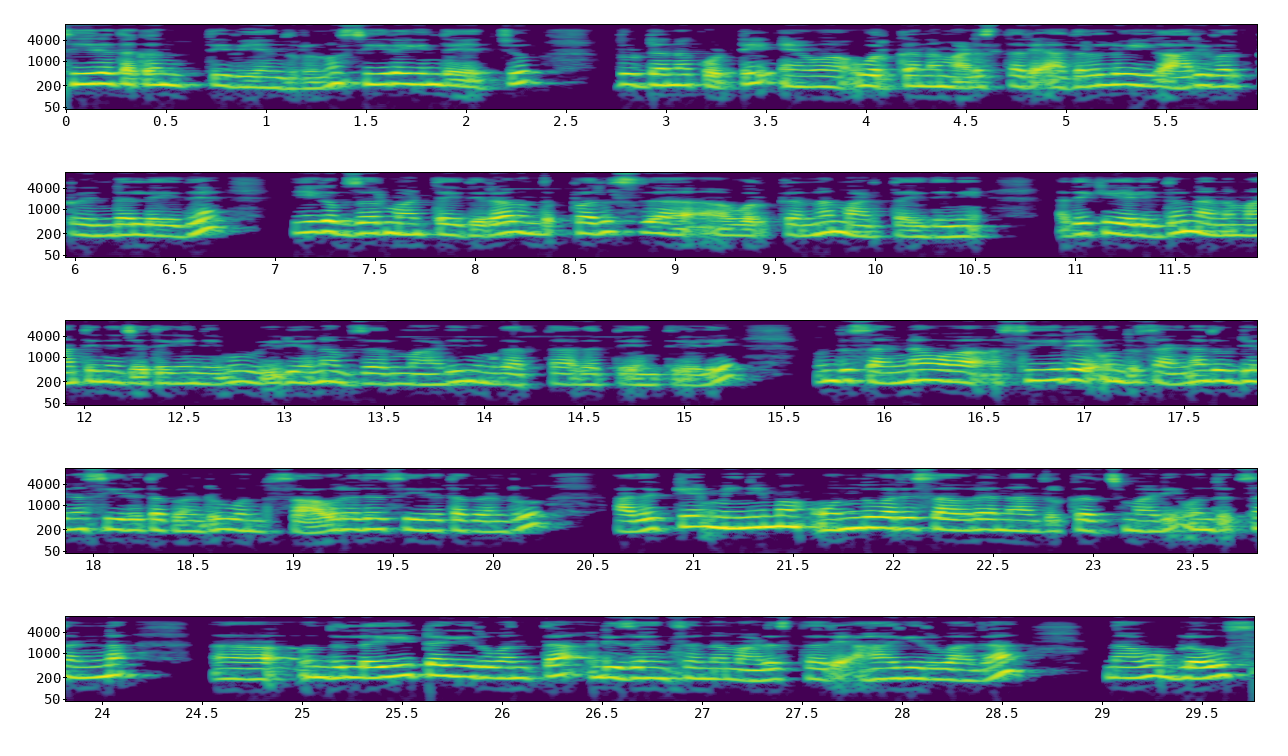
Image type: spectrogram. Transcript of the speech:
ಸೀರೆ ತಗೊತೀವಿ ಅಂದ್ರೂ ಸೀರೆಗಿಂತ ಹೆಚ್ಚು ದುಡ್ಡನ್ನು ಕೊಟ್ಟು ವರ್ಕನ್ನು ಮಾಡಿಸ್ತಾರೆ. ಅದರಲ್ಲೂ ಈಗ ಆರಿ ವರ್ಕ್ ಟ್ರೆಂಡಲ್ಲೇ ಇದೆ. ಈಗ ಅಬ್ಸರ್ವ್ ಮಾಡ್ತಾ ಇದ್ದೀರಾ? ಒಂದು ಪಲ್ಸ್ ವರ್ಕನ್ನು ಮಾಡ್ತಾ ಇದ್ದೀನಿ. ಅದಕ್ಕೆ ಹೇಳಿದ್ದು, ನನ್ನ ಮಾತಿನ ಜೊತೆಗೆ ನೀವು ವಿಡಿಯೋನ ಅಬ್ಸರ್ವ್ ಮಾಡಿ, ನಿಮ್ಗೆ ಅರ್ಥ ಆಗುತ್ತೆ ಅಂತೇಳಿ. ಒಂದು ಸಣ್ಣ ಸೀರೆ, ಒಂದು ಸಣ್ಣ ದುಡ್ಡಿನ ಸೀರೆ ತಗೊಂಡ್ರು, ಒಂದು ಸಾವಿರದ ಸೀರೆ ತಗೊಂಡ್ರು, ಅದಕ್ಕೆ ಮಿನಿಮಮ್ ಒಂದೂವರೆ ಸಾವಿರನಾದರೂ ಖರ್ಚು ಮಾಡಿ, ಒಂದು ಸಣ್ಣ ಒಂದು ಲೈಟಾಗಿರುವಂಥ ಡಿಸೈನ್ಸನ್ನು ಮಾಡಿಸ್ತಾರೆ. ಹಾಗಿರುವಾಗ ನಾವು ಬ್ಲೌಸ್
